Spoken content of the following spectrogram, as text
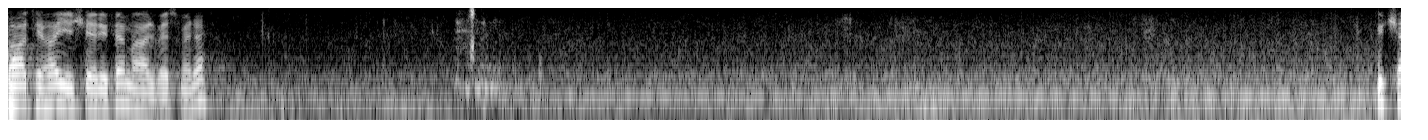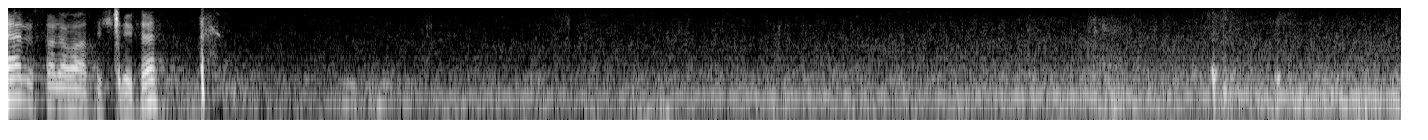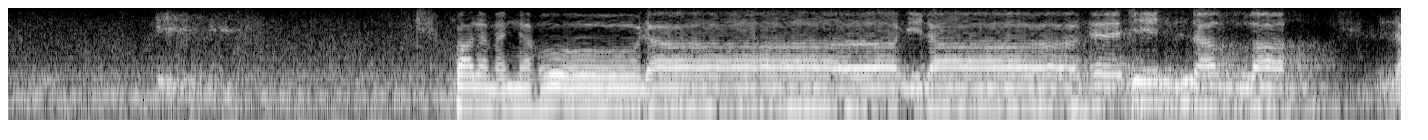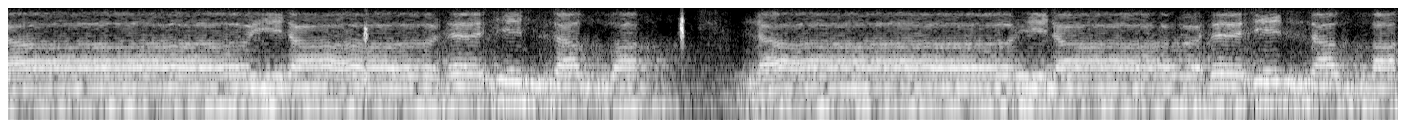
Fatiha-i Şerife meal besmele. Üçer salavat-ı şerife. فاعلم أنه لا إله إلا الله لا إله إلا الله لا إله إلا الله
